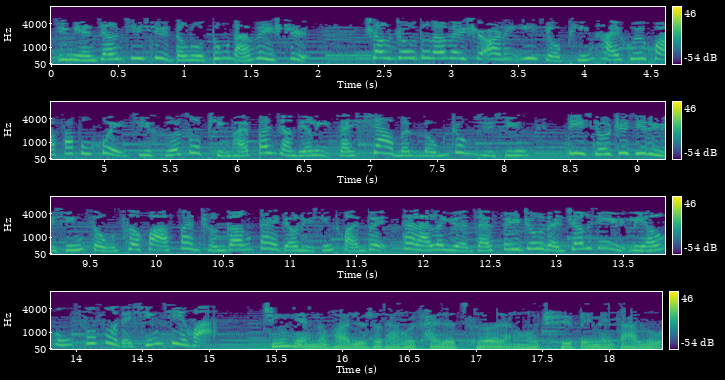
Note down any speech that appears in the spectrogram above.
今年将继续登陆东南卫视。上周，东南卫视二零一九平台规划发布会及合作品牌颁奖典礼在厦门隆重举行。地球之极旅行总策划范成刚代表旅行团队，带来了远在非洲的张馨予、梁红夫妇的新计划。今年的话，就是说他会开着车，然后去北美大陆，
